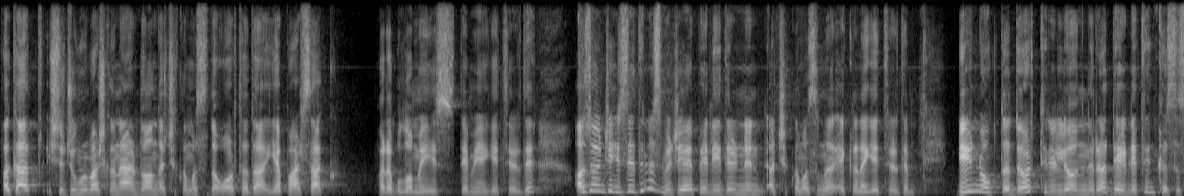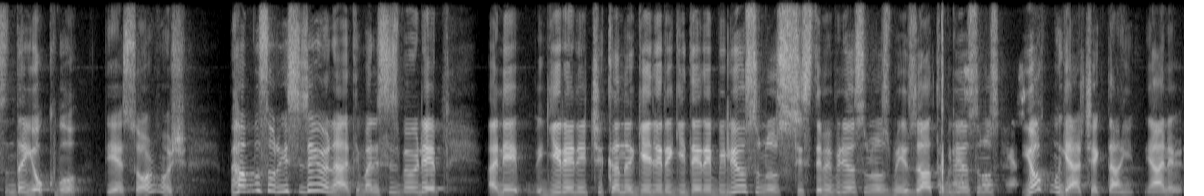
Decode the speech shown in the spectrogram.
Fakat işte Cumhurbaşkanı Erdoğan'ın açıklaması da ortada. Yaparsak para bulamayız demeye getirdi. Az önce izlediniz mi CHP liderinin açıklamasını ekrana getirdim. 1.4 trilyon lira devletin kasasında yok mu diye sormuş. Ben bu soruyu size yönelteyim. Hani siz böyle hani gireni, çıkanı, geliri, gideri biliyorsunuz, sistemi biliyorsunuz, mevzuatı biliyorsunuz. Yok mu gerçekten? Yani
